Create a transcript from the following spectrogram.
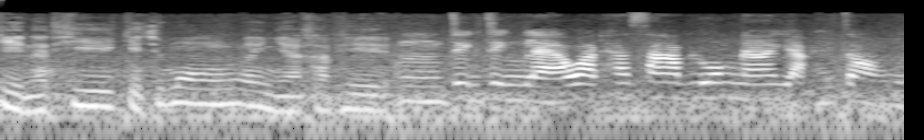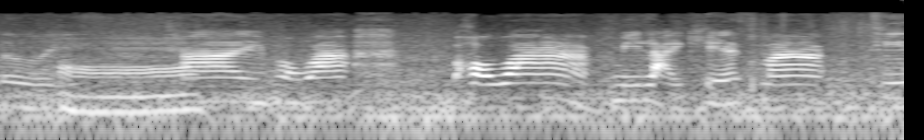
กี่นาทีกี่ชั่วโมงอะไรอย่างเงี้ยครับพี่ อืมจริง ๆ แล้วอะถ้าทราบล่วงหน้าอยากให้จองเลย อ๋อ ใช่ เพราะว่าเพราะว่ามีหลายเคสมากที่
